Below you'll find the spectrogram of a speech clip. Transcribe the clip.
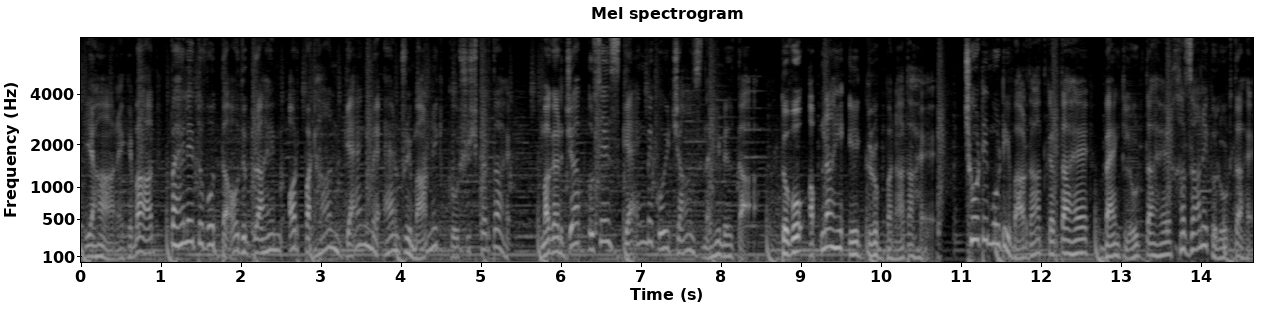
यहाँ आने के बाद, पहले तो वो दाऊद इब्राहिम और पठान गैंग में एंट्री मारने की कोशिश करता है। मगर जब उसे इस गैंग में कोई चांस नहीं मिलता तो वो अपना ही एक ग्रुप बनाता है। छोटी मोटी वारदात करता है, बैंक लूटता है, खजाने को लूटता है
